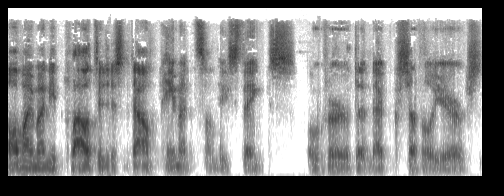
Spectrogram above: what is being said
all my money plowed to just down payments on these things over the next several years.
